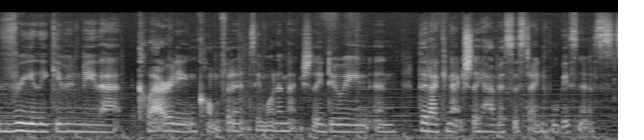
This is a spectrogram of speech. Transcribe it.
really given me that clarity and confidence in what I'm actually doing and that I can actually have a sustainable business.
